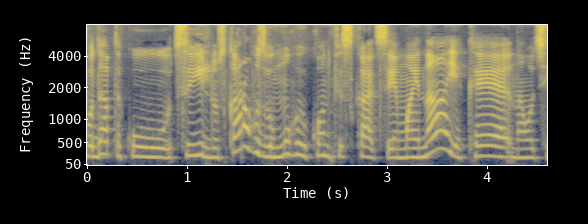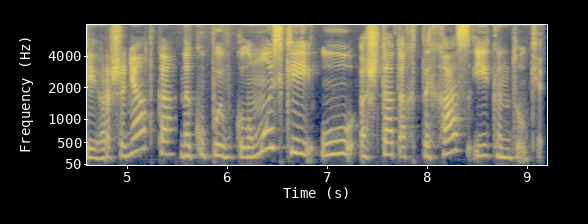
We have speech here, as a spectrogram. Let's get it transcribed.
подав таку цивільну скаргу з вимогою конфіскації майна, яке на оці грошенятка накупив Коломойський у штатах Техас і Кентукі.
